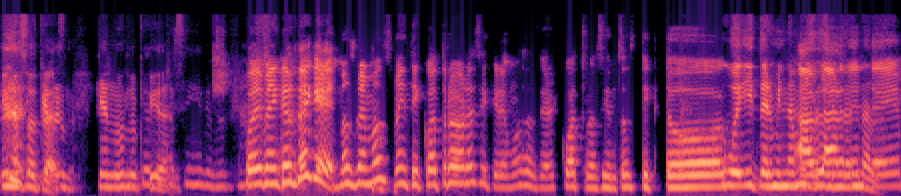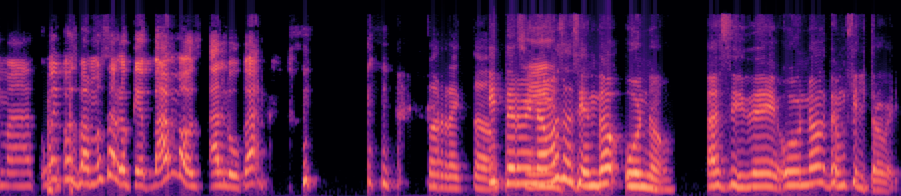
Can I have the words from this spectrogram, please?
Y nosotras. nos- que nos "Ay, lo ¿qué hacer pidan. verdad?". Pues me encanta que nos vemos 24 horas y queremos hacer 400 TikToks, güey, y terminamos hablar de nada. temas. Güey, pues vamos a lo que vamos, al lugar. Correcto. Y terminamos Sí. haciendo uno, así de uno de un filtro, güey.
